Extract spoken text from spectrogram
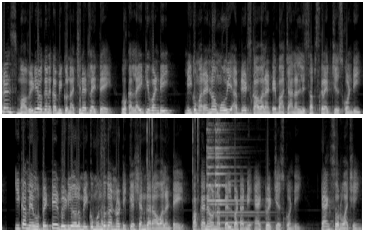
ఫ్రెండ్స్ మా వీడియో గనక మీకు నచ్చినట్లయితే ఒక లైక్ ఇవ్వండి. మీకు మరెన్నో మూవీ అప్డేట్స్ కావాలంటే మా ఛానల్ని సబ్స్క్రైబ్ చేసుకోండి. ఇక మేము పెట్టే వీడియోలు మీకు ముందుగా నోటిఫికేషన్గా రావాలంటే పక్కనే ఉన్న బెల్ బటన్ని యాక్టివేట్ చేసుకోండి. Thanks for watching.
